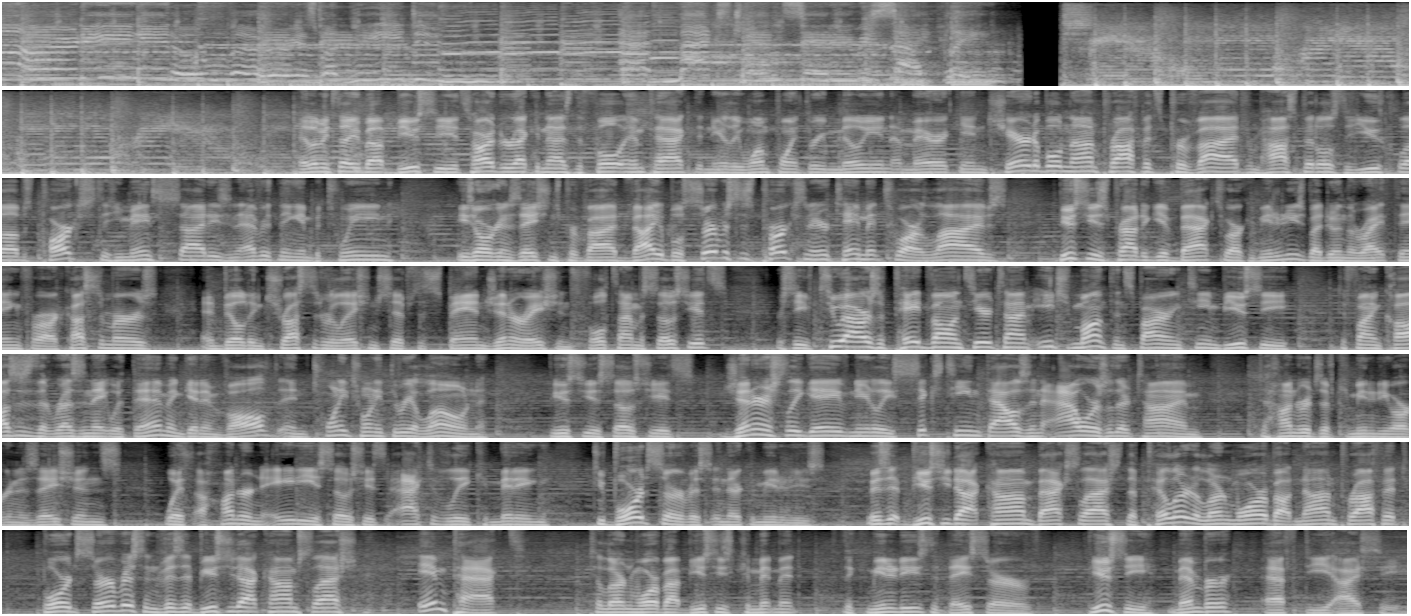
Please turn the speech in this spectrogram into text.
Hey, let me tell you about Busey. It's hard to recognize the full impact that nearly 1.3 million American charitable nonprofits provide from hospitals to youth clubs, parks to humane societies, and everything in between. These organizations provide valuable services, perks, and entertainment to our lives. Busey is proud to give back to our communities by doing the right thing for our customers and building trusted relationships that span generations. Full time associates receive two hours of paid volunteer time each month, inspiring Team Busey to find causes that resonate with them and get involved. In 2023 alone, Busey Associates generously gave nearly 16,000 hours of their time to hundreds of community organizations, with 180 associates actively committing to board service in their communities. Visit Busey.com backslash the pillar to learn more about nonprofit board service and visit Busey.com slash impact to learn more about Busey's commitment to the communities that they serve. Busey, member FDIC.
